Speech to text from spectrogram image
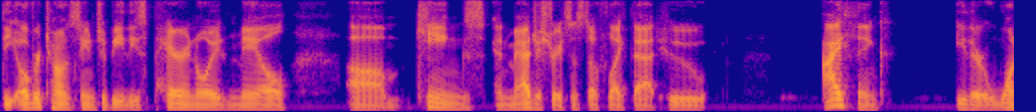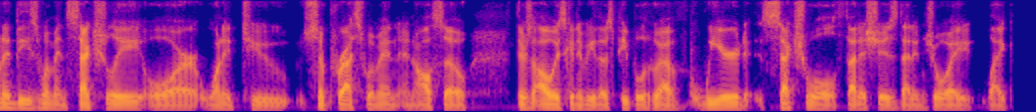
the overtones seem to be these paranoid male um kings and magistrates and stuff like that who I think either wanted these women sexually or wanted to suppress women and also there's always going to be those people who have weird sexual fetishes that enjoy like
